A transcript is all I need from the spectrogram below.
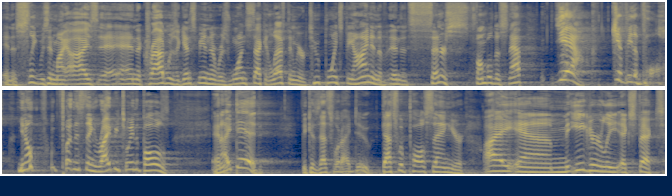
and the sleet was in my eyes and the crowd was against me and there was one second left and we were two points behind and the, and the center fumbled the snap. Yeah, give me the ball. You know, I'm putting this thing right between the poles. And I did because that's what I do. That's what Paul's saying here. I am eagerly expect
